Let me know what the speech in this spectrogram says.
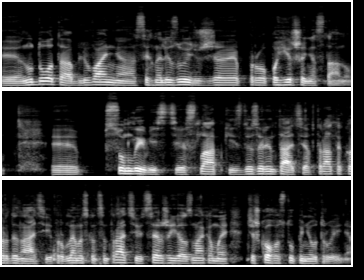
Нудота, блювання сигналізують вже про погіршення стану. Е, Сонливість, слабкість, дезорієнтація, втрата координації, проблеми з концентрацією це вже є ознаками тяжкого ступеню отруєння.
